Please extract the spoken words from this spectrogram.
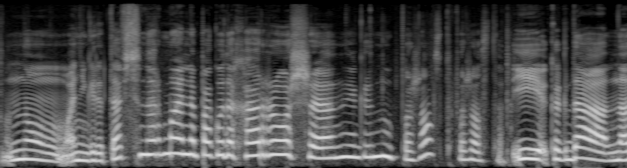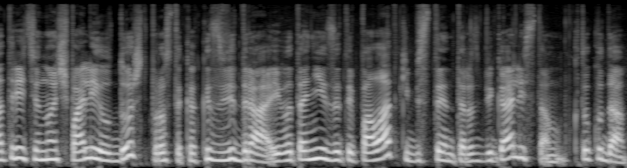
Ну, они говорят, да, все нормально, погода хорошая. Ну, я говорю, ну, пожалуйста, пожалуйста. И когда на третью ночь полил дождь просто как из ведра, и вот они из этой палатки без тента разбегались там кто куда.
